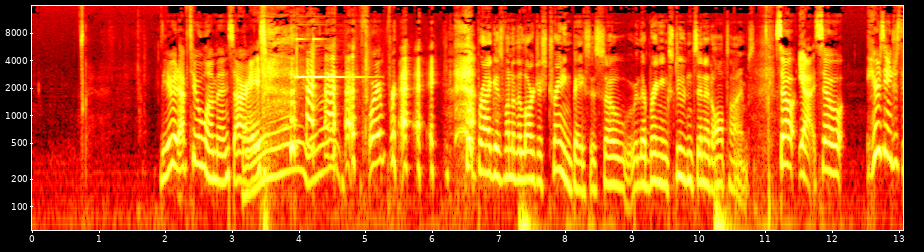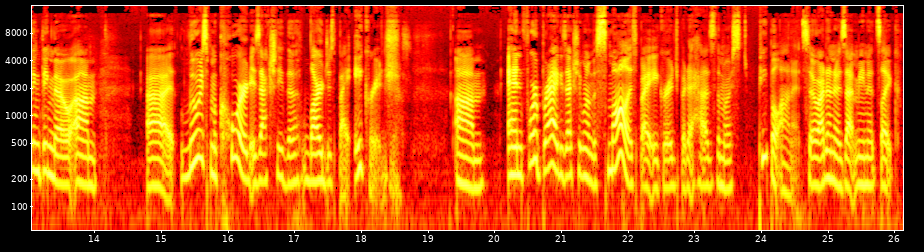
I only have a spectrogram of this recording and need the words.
Give it up to a woman. Sorry. Fort Bragg. Fort Bragg is one of the largest training bases, so they're bringing students in at all times. So yeah, so here's the interesting thing though. Um, uh, Lewis-McChord is actually the largest by acreage. Um, and Fort Bragg is actually one of the smallest by acreage, but it has the most people on it. So I don't know. Does that mean it's like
